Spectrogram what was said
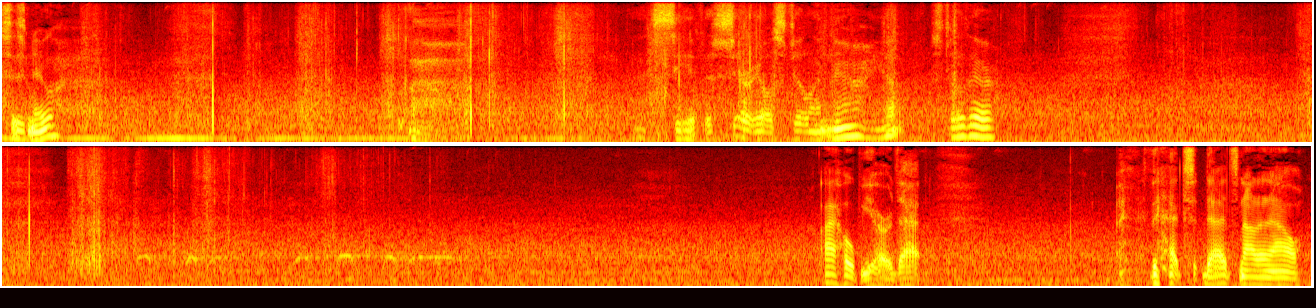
This is new. Let's see if the cereal's still in there. Yep, still there. I hope you heard that. That's that's not an owl.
